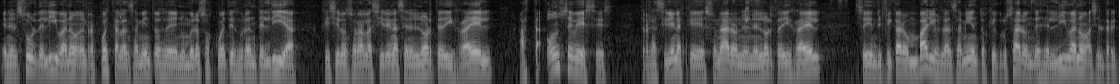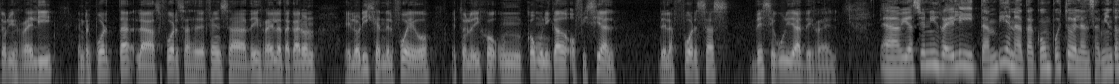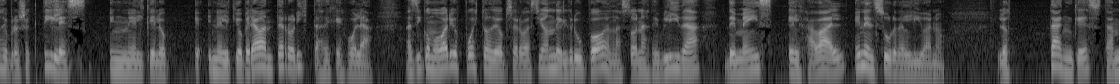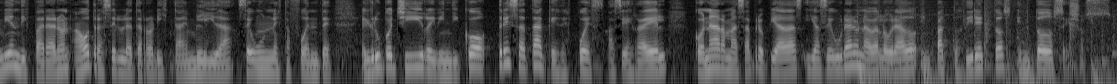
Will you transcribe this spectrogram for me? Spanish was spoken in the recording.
en el sur del Líbano en respuesta a lanzamientos de numerosos cohetes durante el día que hicieron sonar las sirenas en el norte de Israel. Hasta 11 veces, tras las sirenas que sonaron en el norte de Israel, se identificaron varios lanzamientos que cruzaron desde el Líbano hacia el territorio israelí. En respuesta, las fuerzas de defensa de Israel atacaron el origen del fuego. Esto lo dijo un comunicado oficial de las fuerzas de seguridad de Israel. La aviación israelí también atacó un puesto de lanzamientos de proyectiles en el que lo en el que operaban terroristas de Hezbollah, así como varios puestos de observación del grupo en las zonas de Blida, de Meis el Jabal, en el sur del Líbano. Los tanques también dispararon a otra célula terrorista en Blida, según esta fuente. El grupo chií reivindicó tres ataques después hacia Israel con armas apropiadas y aseguraron haber logrado impactos directos en todos ellos.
